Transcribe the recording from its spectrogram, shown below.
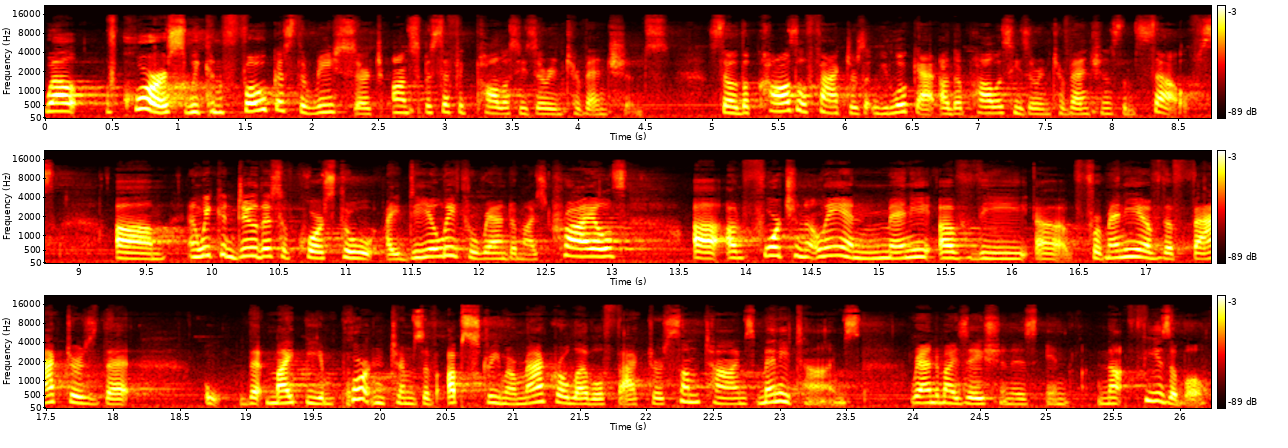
Well, of course, we can focus the research on specific policies or interventions. So, the causal factors that we look at are the policies or interventions themselves. Um, and we can do this, of course, through ideally through randomized trials. Uh, unfortunately, and many of the, uh, for many of the factors that, that might be important in terms of upstream or macro level factors, sometimes, many times, randomization is in, not feasible.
